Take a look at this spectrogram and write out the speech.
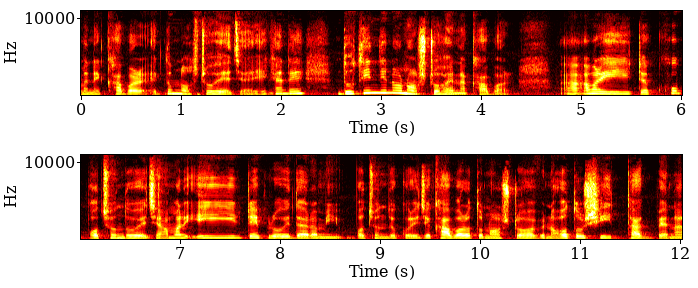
মানে খাবার একদম নষ্ট হয়ে যায়। এখানে দু, তিন দিনও নষ্ট হয় না খাবার। আমার এইটা খুব পছন্দ হয়েছে। আমার এই টাইপের ওয়েদার আমি পছন্দ করি যে খাবার অত নষ্ট হবে না, অত শীত থাকবে না।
